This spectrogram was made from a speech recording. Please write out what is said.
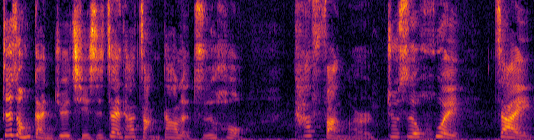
这种感觉，其实在他长大了之后，他反而就是会在。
